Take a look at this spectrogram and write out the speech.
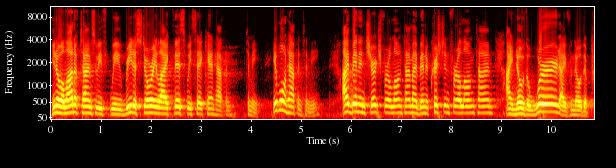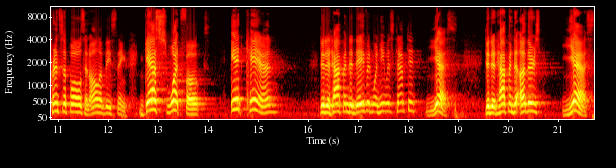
You know, a lot of times we, we read a story like this, we say, it can't happen to me. It won't happen to me. I've been in church for a long time. I've been a Christian for a long time. I know the word. I know the principles and all of these things. Guess what, folks? It can. Did it happen to David when he was tempted? Yes. Did it happen to others? Yes.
